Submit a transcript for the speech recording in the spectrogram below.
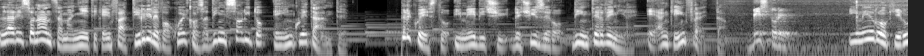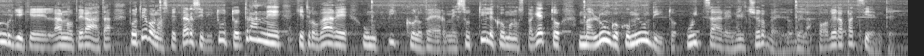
La risonanza magnetica infatti rilevò qualcosa di insolito e inquietante. Per questo i medici decisero di intervenire e anche in fretta. Bisturi, I neurochirurghi che l'hanno operata potevano aspettarsi di tutto tranne che trovare un piccolo verme sottile come uno spaghetto ma lungo come un dito guizzare nel cervello della povera paziente.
